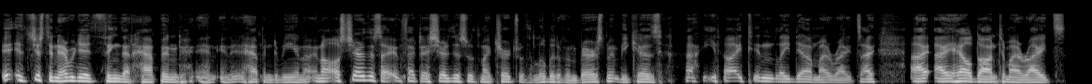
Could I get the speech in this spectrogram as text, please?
It, it's just an everyday thing that happened, and, and it happened to me. And, and I'll share this. I, in fact, I shared this with my church with a little bit of embarrassment because you know I didn't lay down my rights. I I, I held on to my rights,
